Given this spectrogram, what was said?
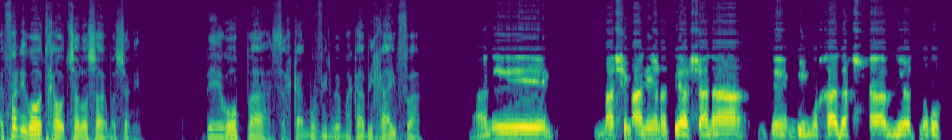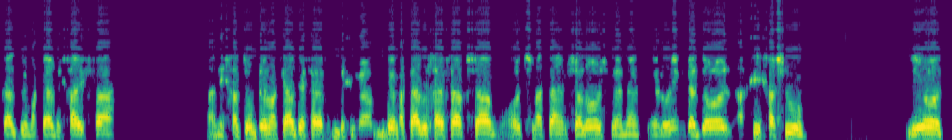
איפה אני רואה אותך עוד שלוש-ארבע שנים? באירופה, שחקן מוביל במכבי חיפה. אני, מה שמעניין אותי השנה, ובמיוחד עכשיו, להיות מרוכז במכבי חיפה. אני חתום במכבי חיפה, במכבי חיפה עכשיו, עוד שנתיים, שלוש, באמת, אלוהים גדול, הכי חשוב, להיות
